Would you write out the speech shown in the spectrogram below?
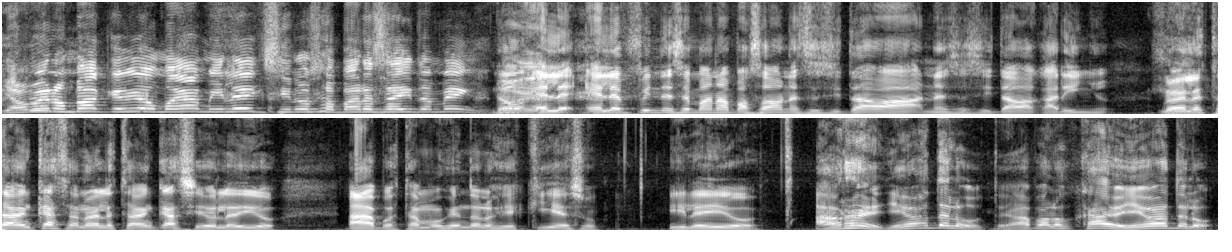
Ya menos mal que vio Miami Lake si no se aparece ahí también. No, él, él el fin de semana pasado necesitaba, necesitaba cariño. No, él estaba en casa, no, él estaba en casa y yo le digo, ah, pues estamos viendo los esquí y eso. Y le digo, ahora llévatelo, te va para los callos, llévatelo.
